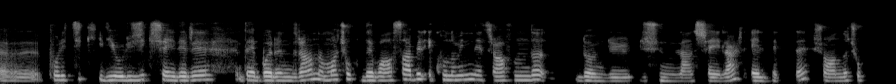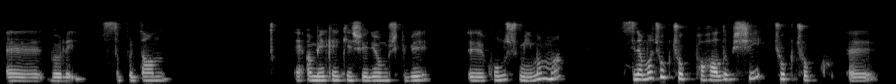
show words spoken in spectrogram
e, politik, ideolojik şeyleri de barındıran ama çok devasa bir ekonominin etrafında döndüğü düşünülen şeyler elbette. Şu anda çok e, böyle sıfırdan e, Amerika'yı keşfediyormuş gibi e, konuşmayayım ama sinema çok çok pahalı bir şey. Çok çok e,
